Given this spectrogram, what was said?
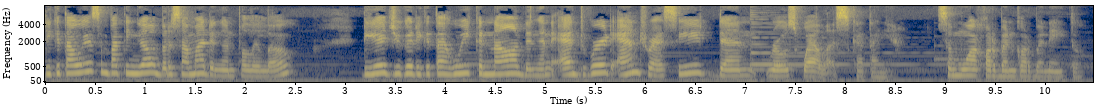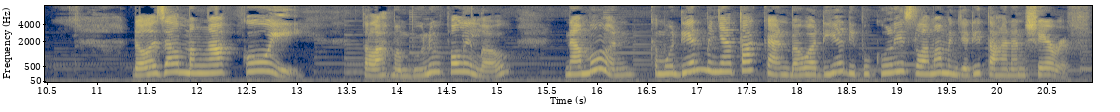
diketahui sempat tinggal bersama dengan Pelillo. Dia juga diketahui kenal dengan Edward Andresi dan Rose Wallace katanya. Semua korban-korbannya itu. Dolezal mengakui telah membunuh Polillo, namun kemudian menyatakan bahwa dia dipukuli selama menjadi tahanan sheriff.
